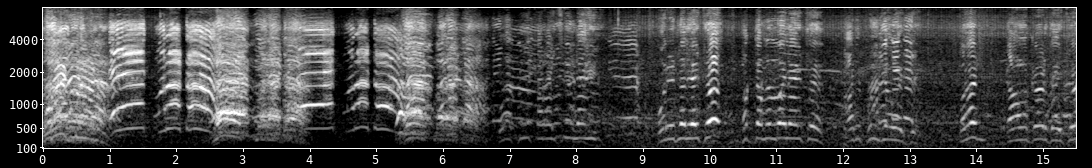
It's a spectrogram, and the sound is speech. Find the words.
मराठा एक मराठा एक मराठा कॉपी करायची नाही ओरिजिनल यायचं फक्त मुंबईला यायचं आणि फुल जेवायचं. पण गावाकड जायचं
